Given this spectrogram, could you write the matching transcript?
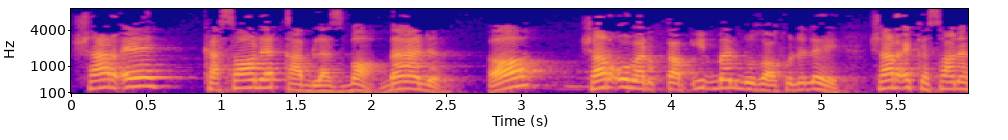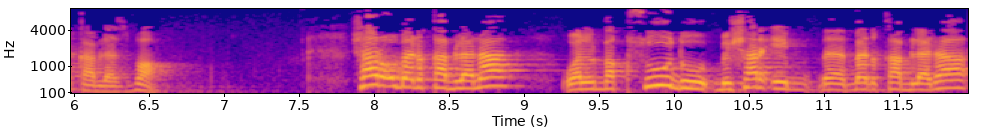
شرع کسان قبل از ما. من شرع من قبل این من مضاف له شرع کسان قبل از ما. شرع من قبلنا والمقصود بشرع من قبلنا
